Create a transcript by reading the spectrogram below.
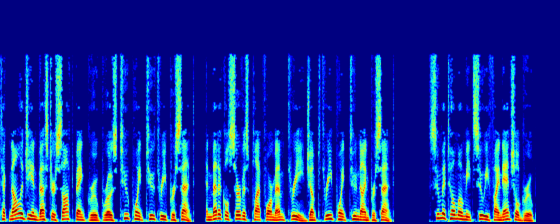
Technology investor SoftBank Group rose 2.23%, and medical service platform M3 jumped 3.29%. Sumitomo Mitsui Financial Group,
